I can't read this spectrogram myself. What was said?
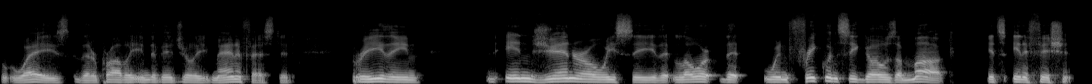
ways that are probably individually manifested. Breathing, in general, we see that lower that when frequency goes amuck, it's inefficient.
